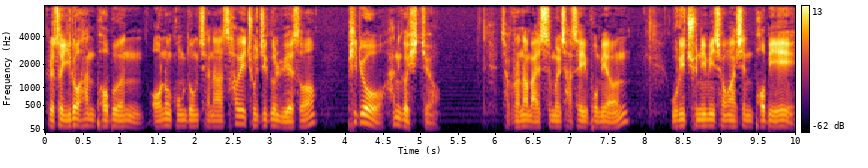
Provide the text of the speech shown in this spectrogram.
그래서 이러한 법은 어느 공동체나 사회 조직을 위해서 필요한 것이죠. 자, 그러나 말씀을 자세히 보면 우리 주님이 정하신 법이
